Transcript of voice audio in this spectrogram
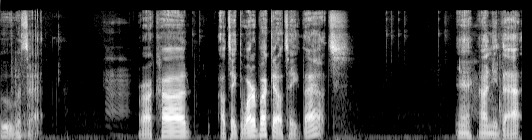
Ooh, what's that? Rock hard. I'll take the water bucket. I'll take that. Eh, I don't need that.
